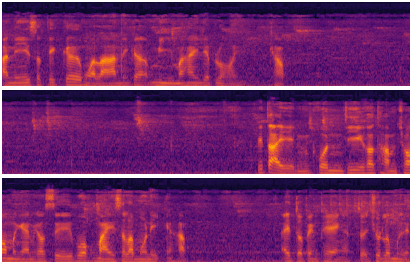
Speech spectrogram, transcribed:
อันนี้สติกเกอร์หัวร้านนี่ก็มีมาให้เรียบร้อยครับ พี่ต่ายเห็นคนที่เขาทำช่องเหมือนกันเขาซื้อพวกไมซ์ซาลามอนิกนะครับ ไอตัวแพงๆอะตัวชุดละหมื่น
